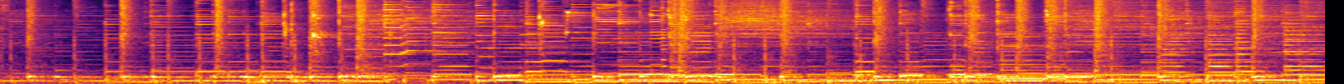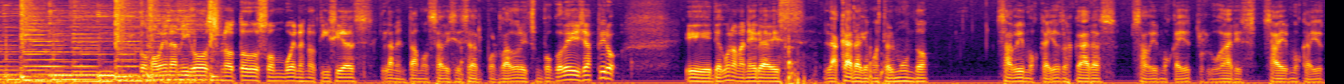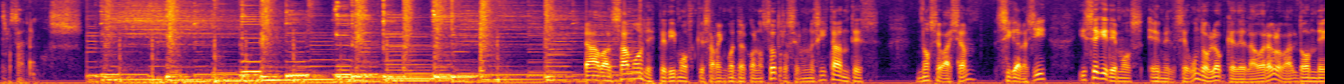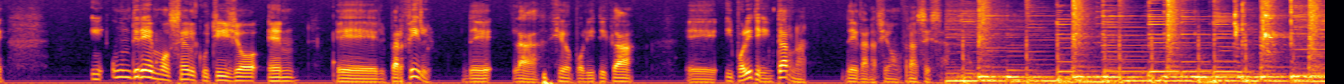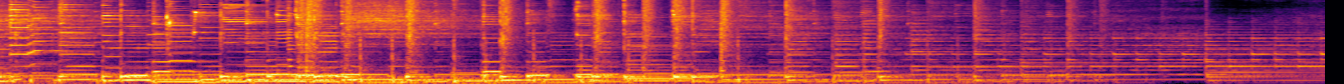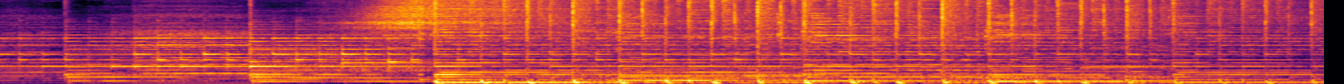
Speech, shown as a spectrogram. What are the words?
Amigos, no todos son buenas noticias, lamentamos a veces ser portadores un poco de ellas, pero eh, de alguna manera es la cara que muestra el mundo. Sabemos que hay otras caras, sabemos que hay otros lugares, sabemos que hay otros ánimos. Ya avanzamos, les pedimos que se reencuentren con nosotros en unos instantes. No se vayan, sigan allí y seguiremos en el segundo bloque de la hora global donde hundiremos el cuchillo en eh, el perfil de la geopolítica eh, y política interna de la nación francesa.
